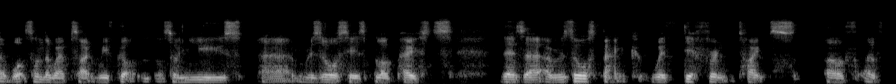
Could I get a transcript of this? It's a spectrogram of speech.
at what's on the website, we've got lots of news, uh, resources, blog posts. There's a, a resource bank with different types of, of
